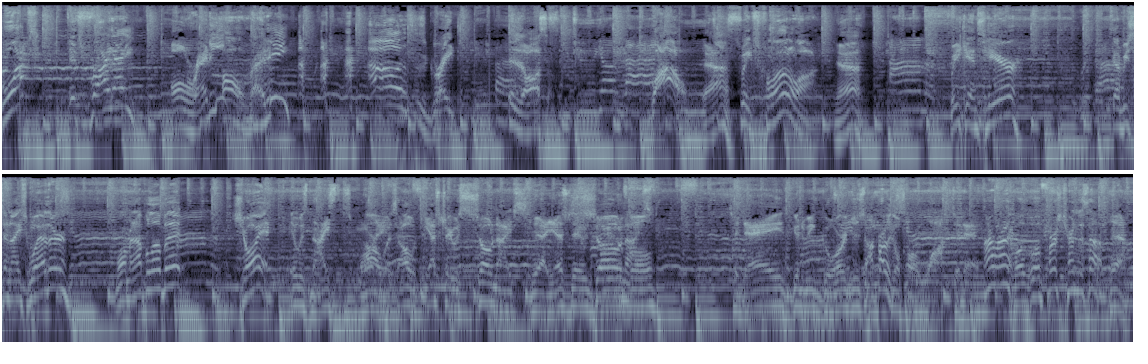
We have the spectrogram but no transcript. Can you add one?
What? It's Friday? Already? Already? oh, this is great. This is awesome. Wow. Yeah. This week's flown along. Yeah. Weekend's here. It's gonna be some nice weather. Warming up a little bit. Enjoy it. It was nice this Oh, morning. it was, oh, yesterday was so nice. yeah, yesterday was So beautiful. Today is going to be gorgeous. I'll probably go for a walk today. All right. Well, we'll first turn this up. Yeah.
